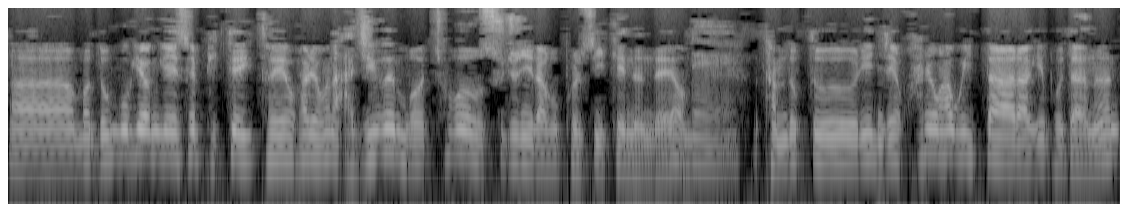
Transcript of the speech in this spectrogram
아, 뭐 농구 경기에서 빅데이터의 활용은 아직은 뭐 초보 수준이라고 볼 수 있겠는데요. 네. 감독들이 이제 활용하고 있다라기보다는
